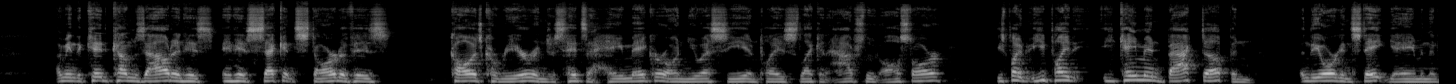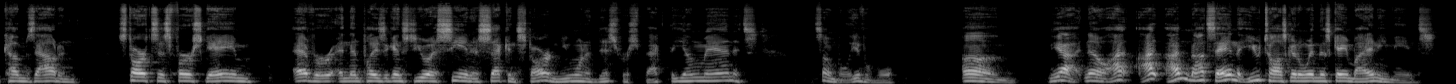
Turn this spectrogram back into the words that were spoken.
I mean, the kid comes out in his in his second start of his college career and just hits a haymaker on USC and plays like an absolute all-star. He's played he played he came in backed up and in the Oregon State game and then comes out and starts his first game ever and then plays against USC in his second start and you want to disrespect the young man it's it's unbelievable um yeah no I, I I'm not saying that Utah's going to win this game by any means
